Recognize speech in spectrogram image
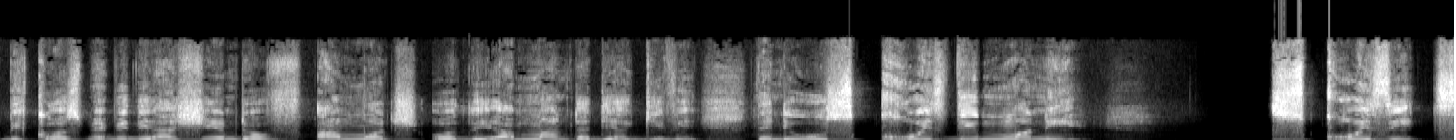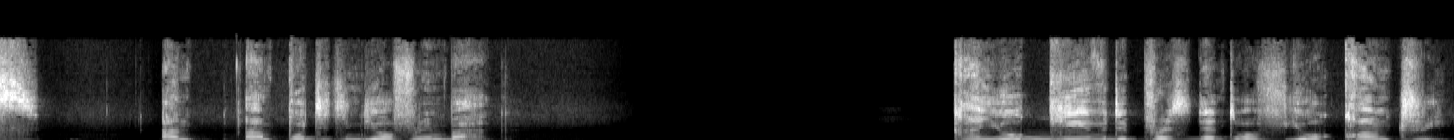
because maybe they are ashamed of how much or the amount that they are giving. Then they will squeeze the money, squeeze it, and, and put it in the offering bag. Can you give the president of your country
